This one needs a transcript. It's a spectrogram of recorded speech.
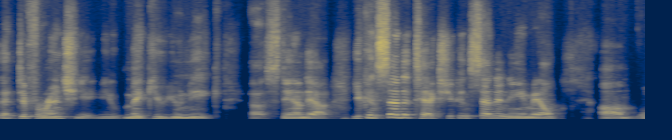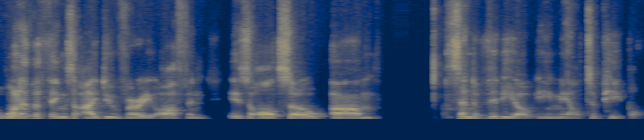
that differentiate you, make you unique. Uh, stand out. You can send a text, you can send an email. Um, one of the things I do very often is also um, send a video email to people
